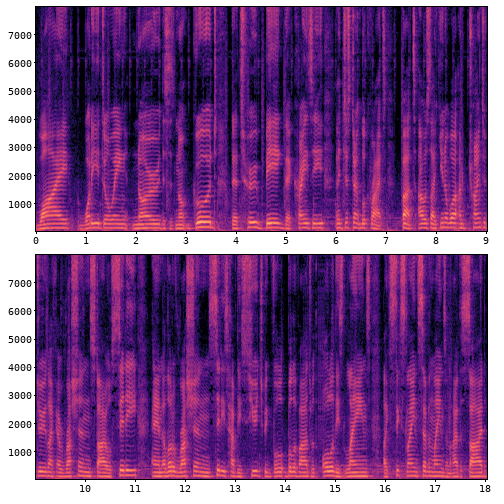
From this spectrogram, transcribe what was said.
why? What are you doing? No, this is not good. They're too big, they're crazy, they just don't look right. But I was like, you know what? I'm trying to do like a Russian style city and a lot of Russian cities have these huge big boulevards with all of these lanes, like six lanes, seven lanes on either side.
